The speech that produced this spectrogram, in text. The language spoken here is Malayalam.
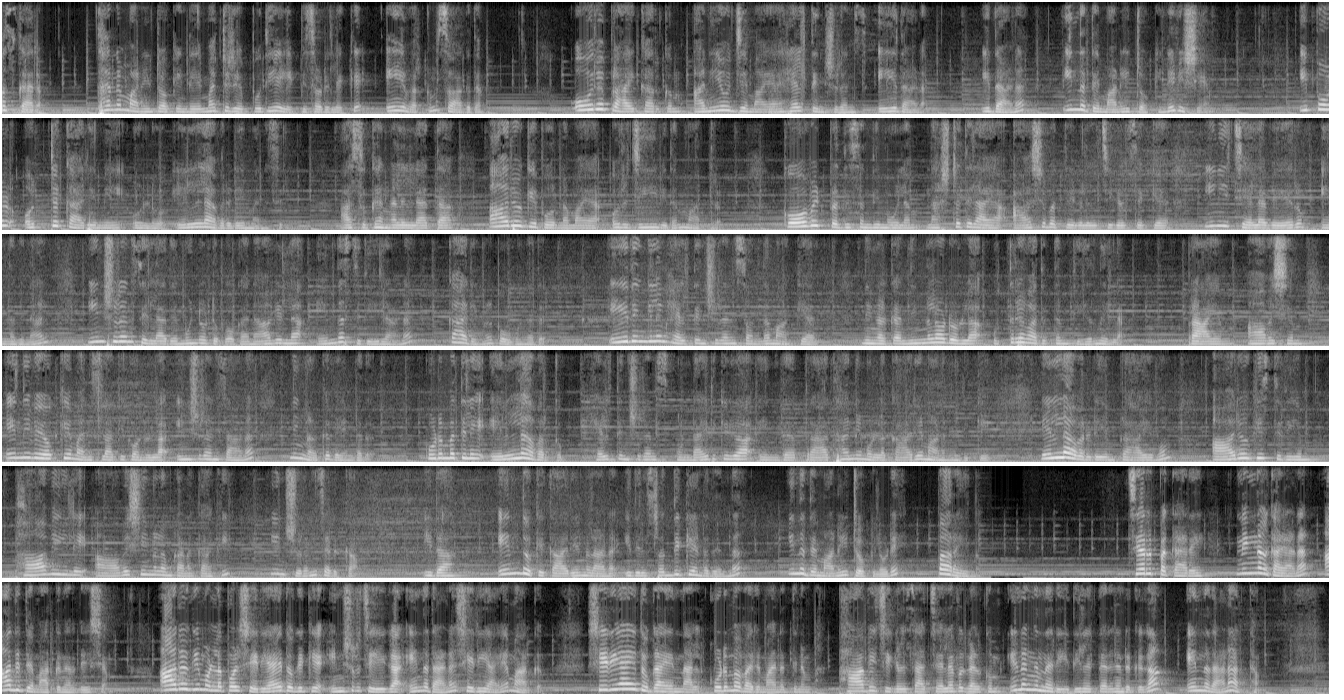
നമസ്കാരം. ധനം മണി ടോക്കിന്റെ മറ്റൊരു പുതിയ എപ്പിസോഡിലേക്ക് ഏവർക്കും സ്വാഗതം. ഓരോ പ്രായക്കാർക്കും അനുയോജ്യമായ ഹെൽത്ത് ഇൻഷുറൻസ് ഏതാണ്? ഇതാണ് ഇന്നത്തെ മണി ടോക്കിന്റെ വിഷയം. ഇപ്പോൾ ഒറ്റ കാര്യമേ ഉള്ളൂ എല്ലാവരുടെയും മനസ്സിൽ. അസുഖങ്ങളില്ലാത്ത ആരോഗ്യപൂർണമായ ഒരു ജീവിതം മാത്രം. കോവിഡ് പ്രതിസന്ധി മൂലം നഷ്ടത്തിലായ ആശുപത്രികളിൽ ചികിത്സയ്ക്ക് ഇനി ചെലവേറും എന്നതിനാൽ ഇൻഷുറൻസ് ഇല്ലാതെ മുന്നോട്ടു പോകാനാകില്ല എന്ന സ്ഥിതിയിലാണ് കാര്യങ്ങൾ പോകുന്നത്. ഏതെങ്കിലും ഹെൽത്ത് ഇൻഷുറൻസ് സ്വന്തമാക്കിയാൽ നിങ്ങൾക്ക് നിങ്ങളോടുള്ള ഉത്തരവാദിത്തം തീർന്നില്ല. പ്രായം ആവശ്യം എന്നിവയൊക്കെ മനസ്സിലാക്കിക്കൊണ്ടുള്ള ഇൻഷുറൻസ് ആണ് നിങ്ങൾക്ക് വേണ്ടത്. കുടുംബത്തിലെ എല്ലാവർക്കും ഹെൽത്ത് ഇൻഷുറൻസ് ഉണ്ടായിരിക്കുക എന്നത് പ്രാധാന്യമുള്ള കാര്യമാണെന്നിരിക്കെ എല്ലാവരുടെയും പ്രായവും ആരോഗ്യസ്ഥിതിയും ഭാവിയിലെ ആവശ്യങ്ങളും കണക്കാക്കി ഇൻഷുറൻസ് എടുക്കാം. ഇതാ എന്തൊക്കെ കാര്യങ്ങളാണ് ഇതിൽ ശ്രദ്ധിക്കേണ്ടതെന്ന് ഇന്നത്തെ മണി ടോക്കിലൂടെ പറയുന്നു. ചെറുപ്പക്കാരെ നിങ്ങൾക്കായാണ് ആദ്യത്തെ മാർഗനിർദ്ദേശം ആരോഗ്യമുള്ളപ്പോൾ ശരിയായ തുകയ്ക്ക് ഇൻഷുർ ചെയ്യുക എന്നതാണ് ശരിയായ മാർഗം ശരിയായ തുക എന്നാൽ കുടുംബ വരുമാനത്തിനും ഭാവി ചികിത്സാ ചെലവുകൾക്കും ഇണങ്ങുന്ന രീതിയിൽ തിരഞ്ഞെടുക്കുക എന്നതാണ് അർത്ഥം.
